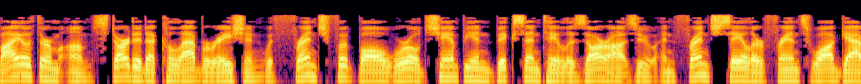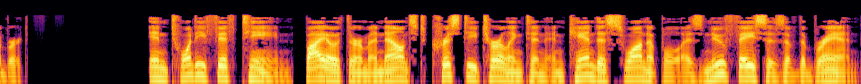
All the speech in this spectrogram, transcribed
Biotherm UM started a collaboration with French football world champion Bixente Lizarazu and French sailor François Gabart, in 2015, Biotherm announced Christy Turlington and Candice Swanepoel as new faces of the brand.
